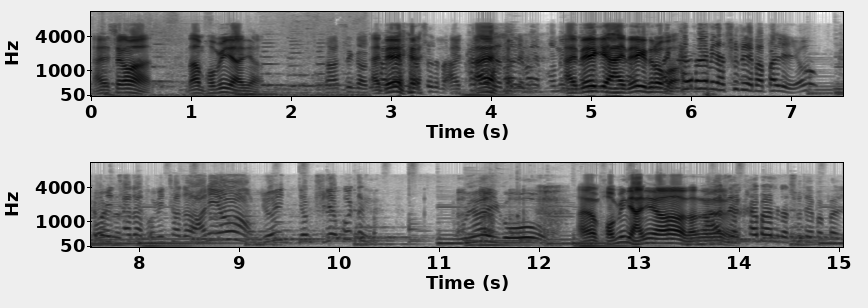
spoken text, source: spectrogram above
아니, 잠깐만. 난 범인이 아니야. 나 생각. 아, 네. 내 얘기, 아니, 내 얘기 아니, 들어봐. 칼바람이나 초대해봐 빨리. 어? 범인 찾아 범인 찾아. 아니 형형 주력 꼴등. 뭐야 이거? 아니, 범인이 아니야, 아, 나는. 내가 칼바람이나 초대해봐 빨리.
